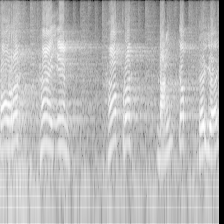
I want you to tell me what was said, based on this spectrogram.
Power 2N Half Rack đẳng cấp thế giới.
